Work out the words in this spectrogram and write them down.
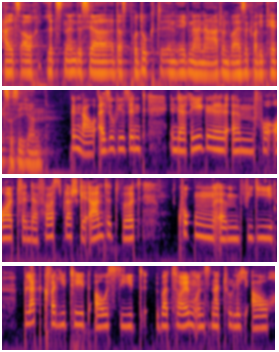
als auch letzten Endes ja das Produkt in irgendeiner Art und Weise Qualität zu sichern. Genau, also wir sind in der Regel ähm, vor Ort, wenn der First Flush geerntet wird, gucken, ähm, wie die Blattqualität aussieht, überzeugen uns natürlich auch,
